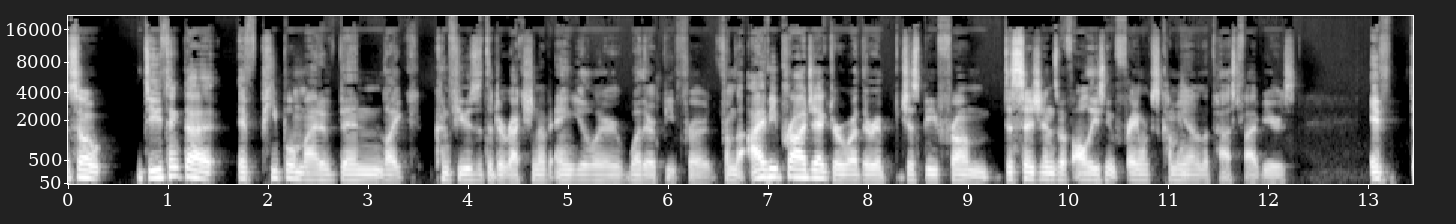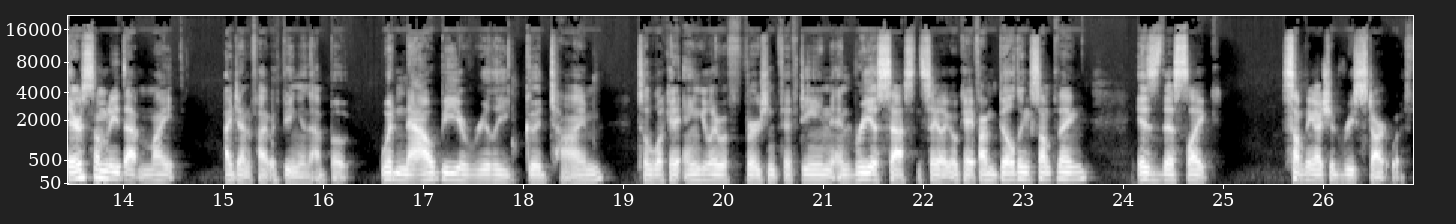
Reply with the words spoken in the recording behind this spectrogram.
So do you think that if people might have been like confused with the direction of Angular, whether it be for from the Ivy project or whether it just be from decisions with all these new frameworks coming out in the past five years. If there's somebody that might identify with being in that boat, would now be a really good time to look at Angular with version 15 and reassess and say, like, okay, if I'm building something, is this like something I should restart with?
